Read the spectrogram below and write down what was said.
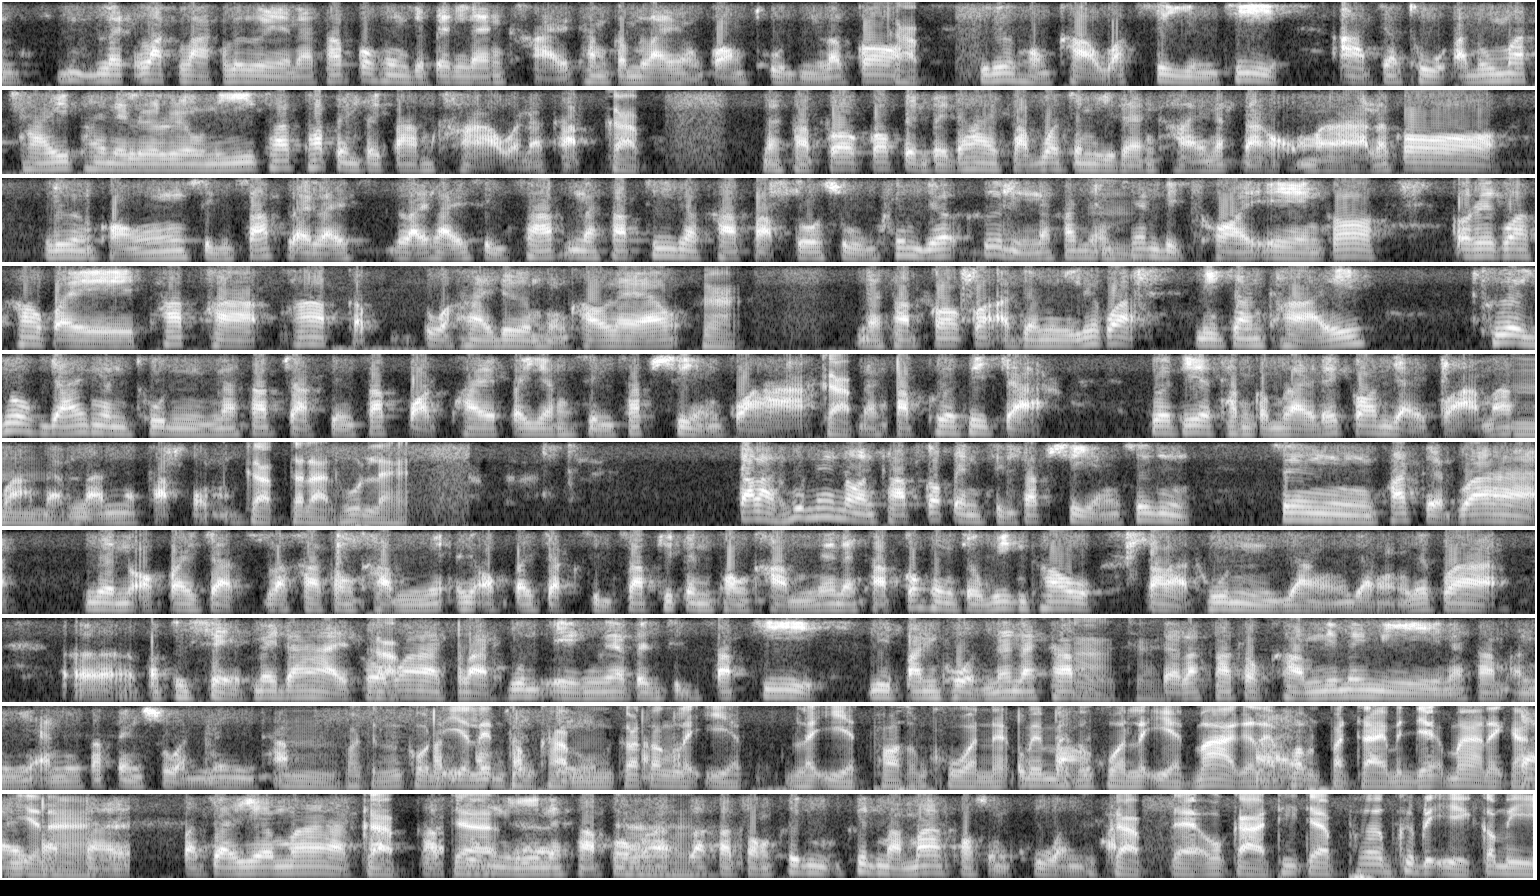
หลักๆเลยนะครับ ก็คงจะเป็นแรงขายทำกำไรของกองทุน แล้วก็ครับเรื่องของข่าววัคซีนที่ อาจจะถูกอนุมัติใช้ภายในเร็วๆนี้ ถ้าถ้าเป็นไปตามข่าวอะนะครับครับนะครับ ก็ก็เป็นไปได้ครับว่าจะมีแรงขายหนักๆออกมา แล้วก็เรื่องของสินทรัพย์หลาย ๆ หลาย ๆ สินทรัพย์นะครับ ที่ราคาปรับตัวสูงขึ้นเยอะขึ้นนะครับ อย่างเช่นบิตคอยเองก็ก็เรียกว่าเข้าไปทาบทาภาพกับตัวไฮเดิมของเขาแล้วฮะนะครับ ก็ก็อาจจะมีเรียกว่ามีการขายเพื่อโยกย้ายเงินทุนนะครับ จากสินทรัพย์ปลอดภัยไปยังสินทรัพย์เสี่ยงกว่าครับนะครับ เพื่อที่จะ เพื่อที่จะทำกำไรได้ก้อนใหญ่กว่ามากกว่าอืมแบบนั้นนะครับผมกับตลาดหุ้นแหละตลาดหุ้นแน่นอนครับ ก็เป็นสินทรัพย์เสี่ยง ซึ่งซึ่งถ้าเกิดว่าเงินออกไปจากราคาทองคำเนี่ยออกไปจากสินทรัพย์ที่เป็นทองคำเนี่ยนะครับ ก็คงจะวิ่งเข้าตลาดหุ้นอย่างอย่างเรียกว่าเอ่อ ปฏิเสธไม่ได้ เพคราะรับว่าตลาดหุ้นเองเนี่ยเป็นสินทรัพย์ที่มีปันผลนะครับอ่าใช่แต่ราคาทองคำนี่ไม่มีนะครับ อันนี้อันนี้ก็เป็นส่วนหนึ่งครับอืมเพราะฉะนั้นคนที่จะเล่นทองคำก็ต้องละเอียดละเอียดพอสมควรนะไม่ไม่สมควรละเอียดมากเลยใช่นะเพราะมันปัจจัยมันเยอะมากในการพิจารณาใช่ปัจจัยเยอะมากครับครับจะช่วงนี้นะครับ เพราะว่าอ่าราคาทองขึ้นขึ้นมามากพอสมควรคครับรับ แต่โอกาสที่จะเพิ่มขึ้นไปอีกก็มี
